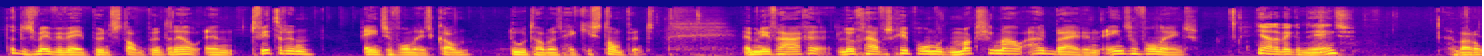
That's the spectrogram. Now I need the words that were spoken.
Dat is www.stand.nl. En twitteren, eens of oneens kan, doe het dan met hekje standpunt. En meneer Vragen, luchthaven Schiphol moet maximaal uitbreiden. Eens of oneens? Ja, daar ben ik het mee eens. En waarom?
